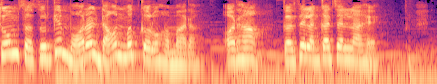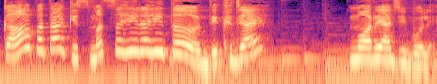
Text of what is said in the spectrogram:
तुम ससुर के मॉरल डाउन मत करो हमारा। और हाँ कल से लंका चलना है। का पता किस्मत सही रही तो दिख जाए? मौर्य जी बोले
